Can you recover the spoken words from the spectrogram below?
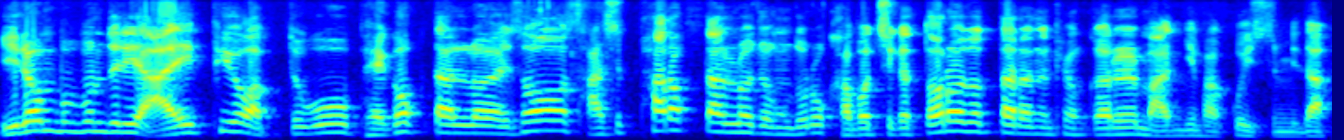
이런 부분들이 IPO 앞두고 100억 달러에서 48억 달러 정도로 값어치가 떨어졌다라는 평가를 많이 받고 있습니다.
